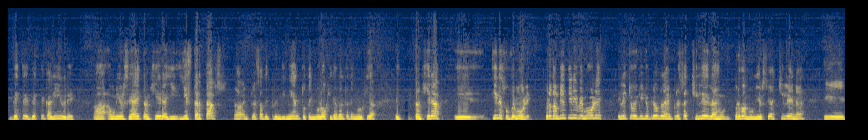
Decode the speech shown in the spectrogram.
de este, de este calibre, a, universidades extranjeras y, startups, empresas de emprendimiento tecnológica, de alta tecnología extranjera, eh, tiene sus bemoles, pero también tiene bemoles el hecho de que yo creo que las empresas chilenas, perdón, universidades chilenas, eh,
